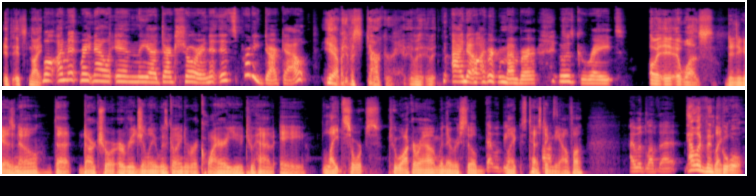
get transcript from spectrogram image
it, it's night. Well, I'm at right now in the uh, Darkshore, and it, it's pretty dark out. yeah, but it was darker. It was, it was I know. I remember. It was great. oh, it, it was. Did you guys know that Darkshore originally was going to require you to have a light source to walk around when they were still That would be like testing the alpha? I would love that. That would have been Like- cool.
